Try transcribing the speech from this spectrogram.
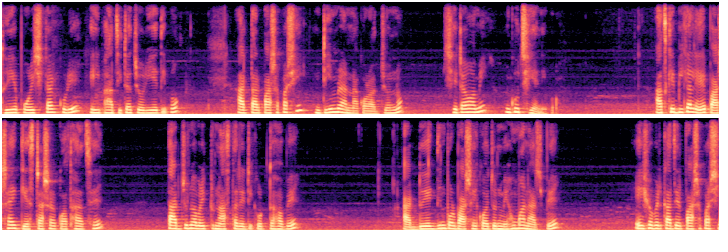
ধুয়ে, পরিষ্কার করে এই ভাজিটা চড়িয়ে দিব। আর তার পাশাপাশি ডিম রান্না করার জন্য সেটাও আমি গুছিয়ে নিব। আজকে বিকালে বাসায় গেস্ট আসার কথা আছে। তার জন্য আবার একটু নাস্তা রেডি করতে হবে। আর দু একদিন পর বাসায় কয়জন মেহমান আসবে, এইসবের কাজের পাশাপাশি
